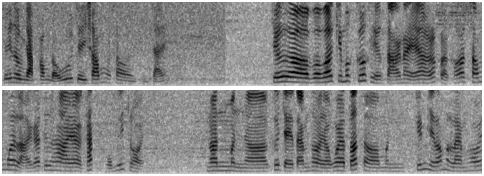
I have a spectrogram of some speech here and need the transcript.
chỉ thu nhập không đủ chi sống sao mình chạy. Chứ ờ, với cái mức cước hiện tại này á, rất là khó sống với lại cái thứ hai là khách cũng ít rồi. Nên mình ờ, cứ chạy tạm thời qua tết rồi mình kiếm gì đó mình làm thôi.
